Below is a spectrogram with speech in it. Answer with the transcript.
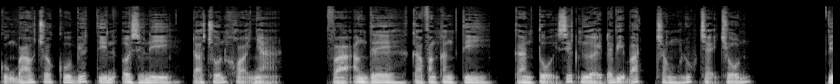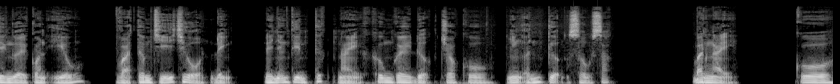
cũng báo cho cô biết tin Eugenie đã trốn khỏi nhà và André Cavalcanti can tội giết người đã bị bắt trong lúc chạy trốn. Vì người còn yếu và tâm trí chưa ổn định nên những tin tức này không gây được cho cô những ấn tượng sâu sắc. Ban ngày, cô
